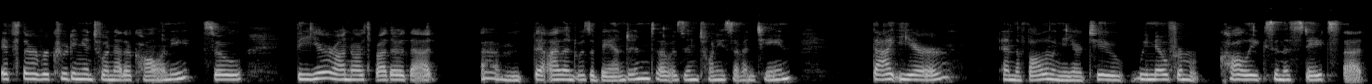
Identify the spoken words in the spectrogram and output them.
if they're recruiting into another colony. So the year on North Brother that um, the island was abandoned, that was in 2017. That year and the following year too, we know from colleagues in the States that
